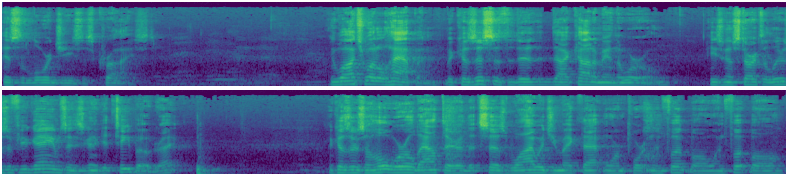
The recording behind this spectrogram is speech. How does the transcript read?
is the Lord Jesus Christ. You watch what will happen because this is the dichotomy in the world. He's going to start to lose a few games and he's going to get Tebowed, right? Because there's a whole world out there that says, why would you make that more important than football when football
